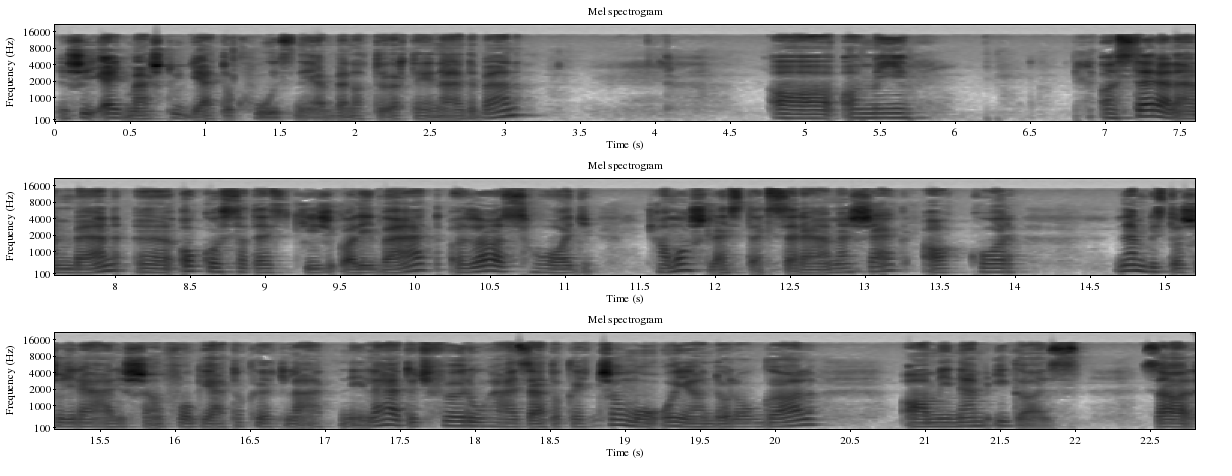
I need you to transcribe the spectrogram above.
és így egymást tudjátok húzni ebben a történetben. A, ami a szerelemben ö, okozhat egy kis galibát, az az, hogy ha most lesztek szerelmesek, akkor nem biztos, hogy reálisan fogjátok őt látni. Lehet, hogy fölruházátok egy csomó olyan dologgal, ami nem igaz. Szóval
